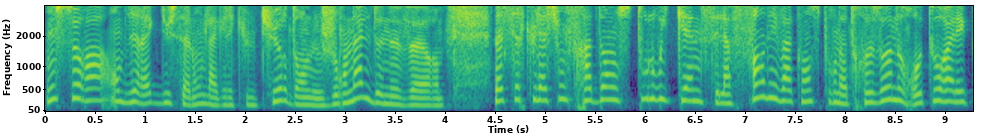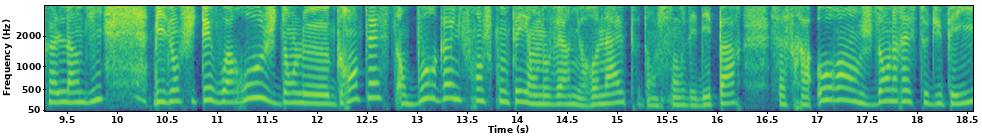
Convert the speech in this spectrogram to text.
On sera en direct du salon de l'agriculture dans le journal de 9h. La circulation sera dense tout le week-end. C'est la fin des vacances pour notre zone. Retour à l'école lundi. Bison futé voie rouge dans le Grand Est, en Bourgogne-Franche-Comté et en Auvergne-Rhône-Alpes dans le sens des départs. Ça sera orange dans le reste du pays.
